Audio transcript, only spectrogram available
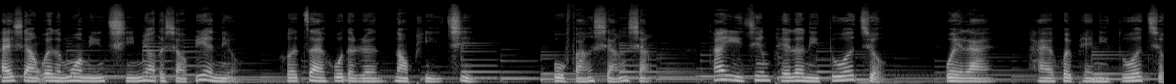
还想为了莫名其妙的小别扭，和在乎的人闹脾气，不妨想想，他已经陪了你多久，未来还会陪你多久？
